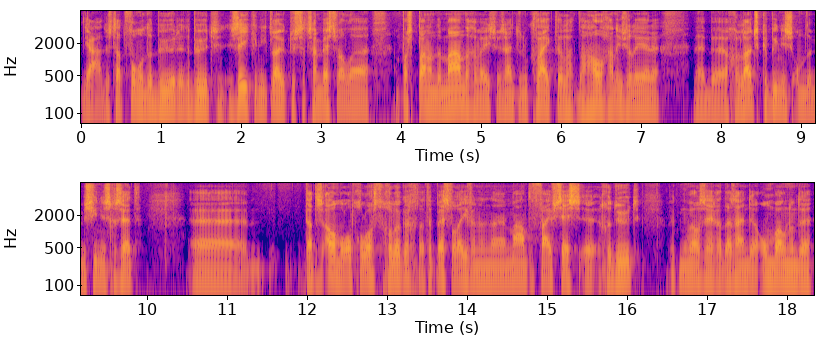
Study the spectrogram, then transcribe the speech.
ja, dus dat vonden de buren, de buurt zeker niet leuk. Dus dat zijn best wel uh, een paar spannende maanden geweest. We zijn toen ook gelijk de, de hal gaan isoleren. We hebben geluidscabines om de machines gezet. Uh, dat is allemaal opgelost, gelukkig. Dat heeft best wel even een uh, maand of vijf, zes uh, geduurd. Ik moet wel zeggen, daar zijn de omwonenden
